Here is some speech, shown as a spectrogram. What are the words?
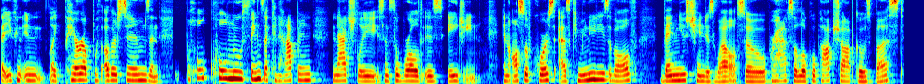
that you can in like pair up with other sims and whole cool new things that can happen naturally since the world is aging. And also, of course, as communities evolve, venues change as well. So perhaps a local pop shop goes bust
